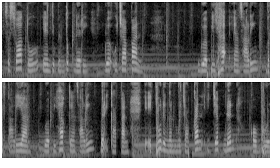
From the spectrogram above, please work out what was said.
sesuatu yang dibentuk dari dua ucapan dua pihak yang saling bertalian, dua pihak yang saling berikatan, yaitu dengan mengucapkan ijab dan kobul.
